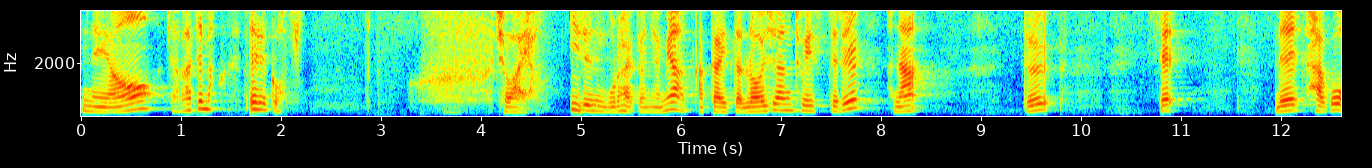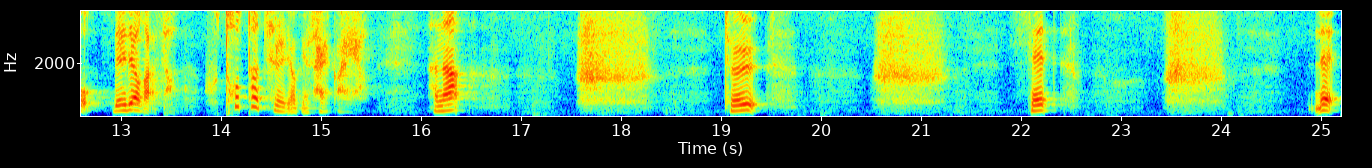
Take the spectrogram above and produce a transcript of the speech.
힘내요. 자, 마지막 일곱. 좋아요. 이제는 뭘 할 거냐면 아까 했던 러시안 트위스트를 하나, 둘, 셋, 넷 하고 내려가서 토터치를 여기서 할 거예요. 하나, 둘, 셋, 넷.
